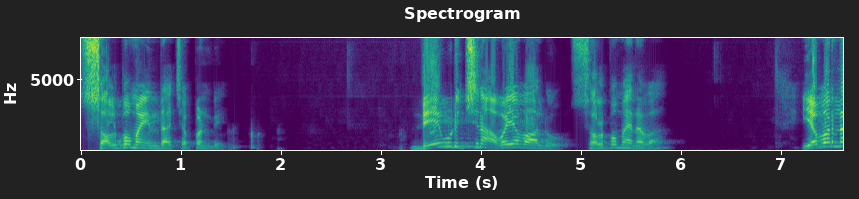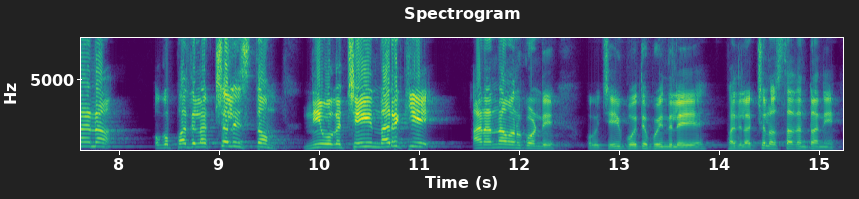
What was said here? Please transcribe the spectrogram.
స్వల్పమైందా చెప్పండి. దేవుడిచ్చిన అవయవాలు స్వల్పమైనవా? ఎవరినైనా ఒక పది లక్షలు ఇస్తాం నీ ఒక చేయి నరికి అని అన్నాం అనుకోండి ఒక చేయి పోతే పోయిందిలే పది లక్షలు వస్తుందంట అని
